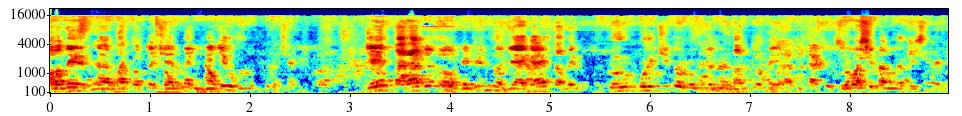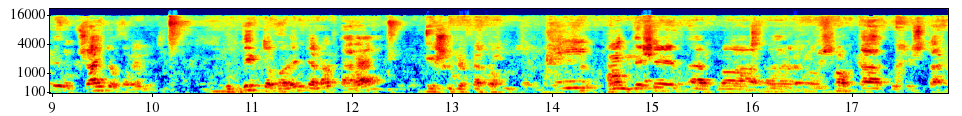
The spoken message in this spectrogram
আমাদের ভারপ্রাপ্ত চেয়ারম্যান নিজে অনুরোধ করেছেন যে তারা যেন বিভিন্ন জায়গায় তাদের পরিচিত লোকজনের মাধ্যমে প্রবাসী বাংলাদেশিদেরকে উৎসাহিত করেন উদ্দীপ্ত করেন যেন তারা এই সুযোগটা গ্রহণ এবং বা- আহ, সরকার প্রতিষ্ঠায়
